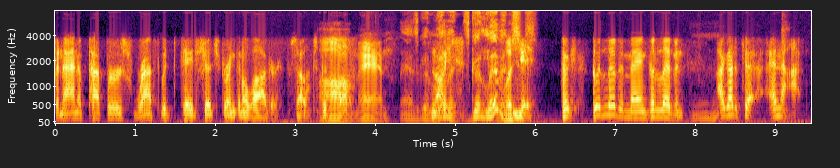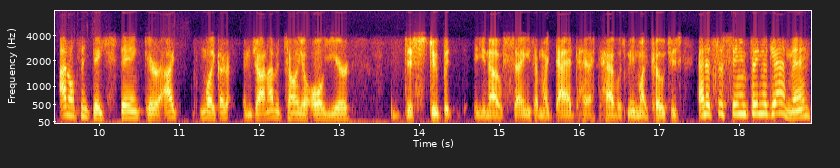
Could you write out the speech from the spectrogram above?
banana peppers wrapped with potato chips, drinking a lager. So it's good oh stuff. man That's good Nice. living. It's good living. Delicious. Yeah. Good, good living, man. Good living. Mm-hmm. I got to tell, and I, I don't think they stink. Or I like, I- and John, I've been telling you all year this stupid, you know, sayings that my dad had, had with me, my coaches, and it's the same thing again, man.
